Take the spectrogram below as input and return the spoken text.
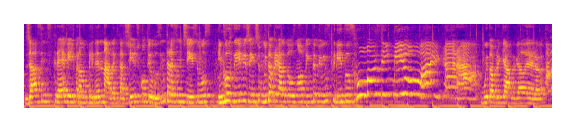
Já se inscreve aí pra não perder nada, que tá cheio de conteúdo vídeos interessantíssimos. Inclusive, gente, muito obrigada pelos 90 mil inscritos. Rumo aos 100 mil! Ai, cara! Muito obrigada, galera. Ai, o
